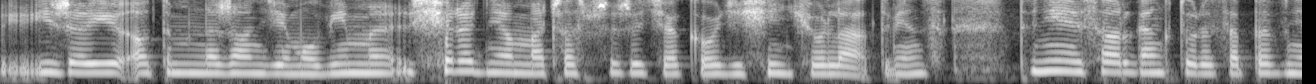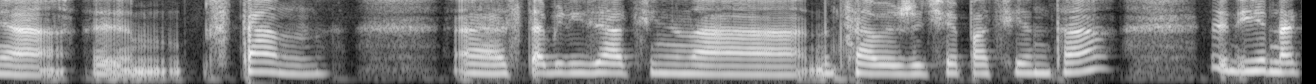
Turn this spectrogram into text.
jeżeli o tym narządzie mówimy, średnio ma czas przeżycia około 10 lat, więc to nie jest organ, który zapewnia stan e, stabilizacji na całe życie pacjenta. Jednak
